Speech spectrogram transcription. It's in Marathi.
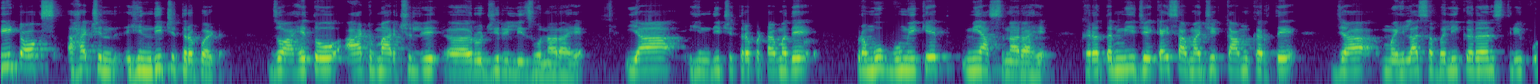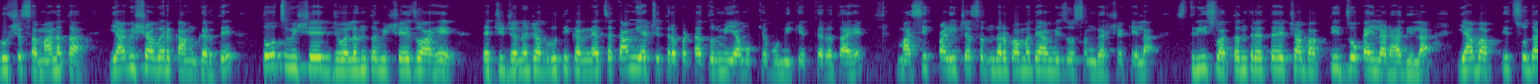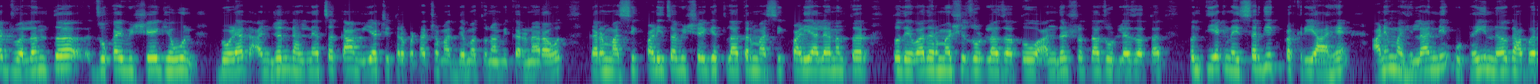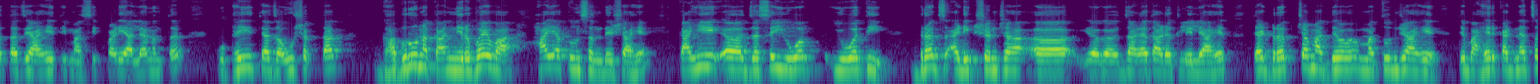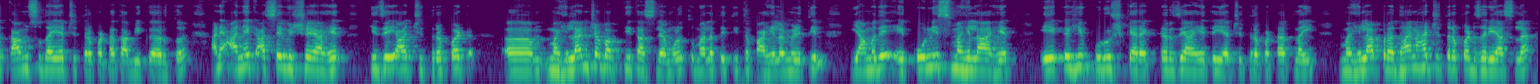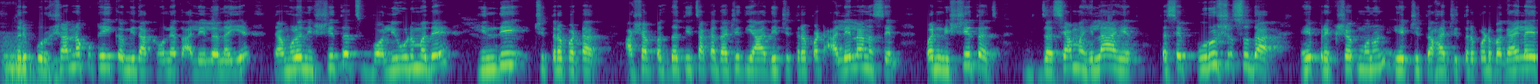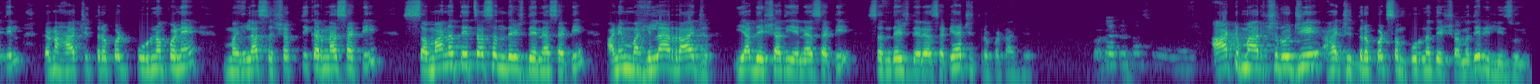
टी टॉक्स हा चिं हिंदी चित्रपट जो आहे तो आठ मार्च रि रोजी रिलीज होणार आहे. या हिंदी चित्रपटामध्ये प्रमुख भूमिकेत मी असणार आहे. खरं तर मी जे काही सामाजिक काम करते ज्या महिला सबलीकरण स्त्री पुरुष समानता या विषयावर काम करते तोच विषय ज्वलंत विषय जो आहे त्याची जनजागृती करण्याचं काम या चित्रपटातून मी या मुख्य भूमिकेत करत आहे. मासिक पाळीच्या संदर्भामध्ये आम्ही जो संघर्ष केला स्त्री स्वातंत्र्यतेच्या बाबतीत जो काही लढा दिला या बाबतीत सुद्धा ज्वलंत जो काही विषय घेऊन डोळ्यात अंजन घालण्याचं काम या चित्रपटाच्या माध्यमातून आम्ही करणार आहोत. कारण मासिक पाळीचा विषय घेतला तर मासिक पाळी आल्यानंतर तो देवाधर्माशी जोडला जातो अंधश्रद्धा जोडल्या जातात पण ती एक नैसर्गिक प्रक्रिया आहे आणि महिलांनी कुठेही न घाबरता जे आहे ती मासिक पाळी आल्यानंतर कुठेही त्या जाऊ शकतात. घाबरू नका निर्भय व्हा हा यातून संदेश आहे. काही जसे युवक युवती ड्रग्ज ॲडिक्शनच्या जाळ्यात अडकलेले आहेत त्या ड्रगच्या माध्यमातून जे आहे ते बाहेर काढण्याचं काम सुद्धा या चित्रपटात आम्ही करतोय. आणि अनेक असे विषय आहेत की जे या चित्रपट महिलांच्या बाबतीत असल्यामुळे तुम्हाला ते तिथं पाहायला मिळतील. यामध्ये एकोणीस महिला आहेत. एकही पुरुष कॅरेक्टर जे आहे ते या चित्रपटात नाही. महिला प्रधान हा चित्रपट जरी असला तरी पुरुषांना कुठेही कमी दाखवण्यात आलेलं नाहीये. त्यामुळे निश्चितच बॉलिवूडमध्ये हिंदी चित्रपटात अशा पद्धतीचा कदाचित याआधी चित्रपट आलेला नसेल पण निश्चितच जशा महिला आहेत तसे पुरुष सुद्धा हे प्रेक्षक म्हणून हे चित्र हा चित्रपट बघायला येतील. कारण हा चित्रपट पूर्णपणे महिला सशक्तीकरणासाठी समानतेचा संदेश देण्यासाठी आणि महिला राज या देशात येण्यासाठी संदेश देण्यासाठी हा चित्रपट आलेला? आठ मार्च रोजी हा चित्रपट संपूर्ण देशामध्ये रिलीज होईल.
